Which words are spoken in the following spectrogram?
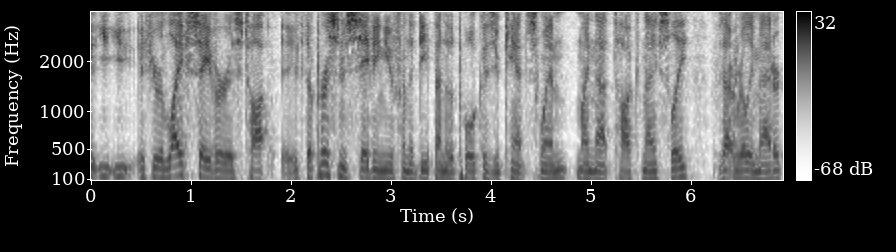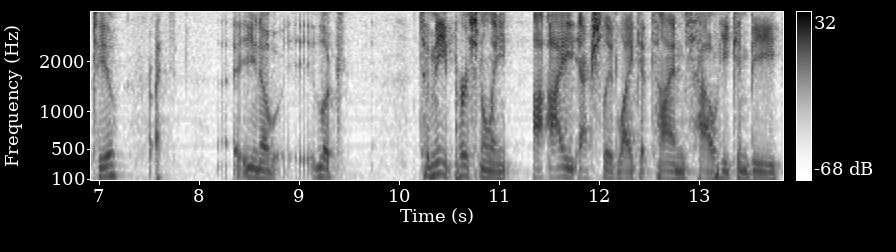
you- if your lifesaver is talk, if the person who's saving you from the deep end of the pool because you can't swim might not talk nicely, does that really matter to you? Right. Uh, You know, look, to me personally, I, I actually like at times how he can be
